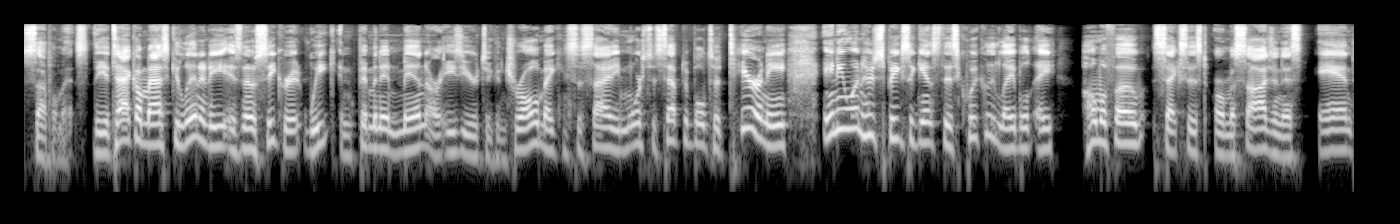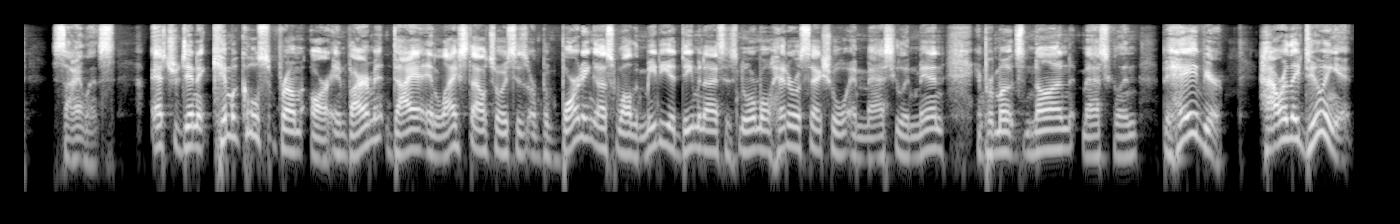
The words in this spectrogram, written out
supplements. The attack on masculinity is no secret. Weak and feminine men are easier to control, making society more susceptible to tyranny. Anyone who speaks against this quickly labeled a homophobe, sexist, or misogynist, and silenced. Estrogenic chemicals from our environment, diet, and lifestyle choices are bombarding us while the media demonizes normal heterosexual and masculine men and promotes non masculine behavior. How are they doing it?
